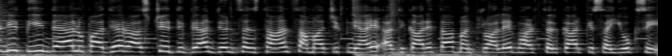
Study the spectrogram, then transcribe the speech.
पंडित दीनदयाल उपाध्याय राष्ट्रीय दिव्यांग जन संस्थान सामाजिक न्याय अधिकारिता मंत्रालय, भारत सरकार के सहयोग से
